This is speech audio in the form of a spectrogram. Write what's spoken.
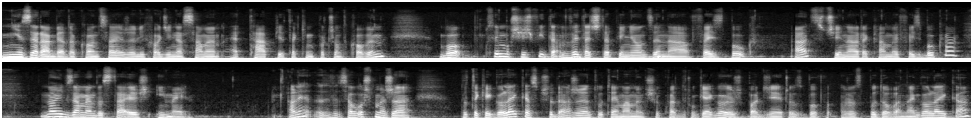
nie zarabia do końca, jeżeli chodzi na samym etapie takim początkowym, bo ty musisz wydać te pieniądze na Facebook Ads, czyli na reklamy Facebooka, no i w zamian dostajesz e-mail. Ale załóżmy, że do takiego lejka sprzedaży, tutaj mamy przykład drugiego, już bardziej rozbudowanego lejka,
